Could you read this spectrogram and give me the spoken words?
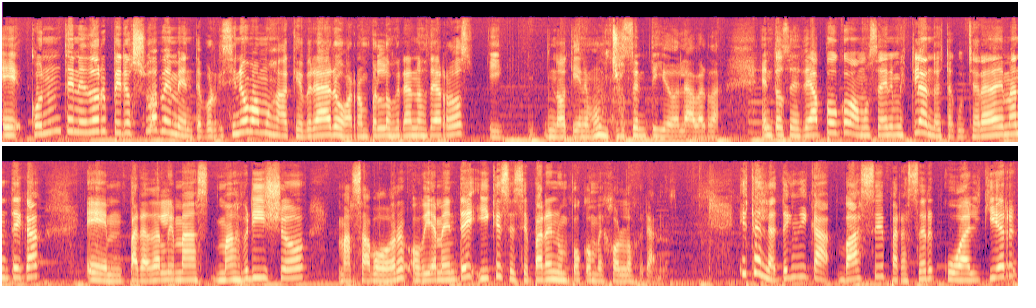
Eh, con un tenedor, pero suavemente, porque si no vamos a quebrar o a romper los granos de arroz y no tiene mucho sentido, la verdad. Entonces, de a poco vamos a ir mezclando esta cucharada de manteca em, para darle más, más brillo, más sabor, obviamente, y que se separen un poco mejor los granos. Esta es la técnica base para hacer cualquier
